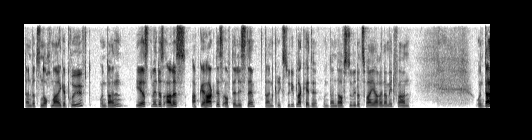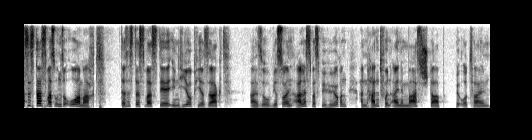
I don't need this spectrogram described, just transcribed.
Dann wird es nochmal geprüft. Und dann, erst wenn das alles abgehakt ist auf der Liste, dann kriegst du die Plakette. Und dann darfst du wieder zwei Jahre damit fahren. Und das ist das, was unser Ohr macht. Das ist das, was der in Hiob hier sagt. Also wir sollen alles, was wir hören, anhand von einem Maßstab beurteilen.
